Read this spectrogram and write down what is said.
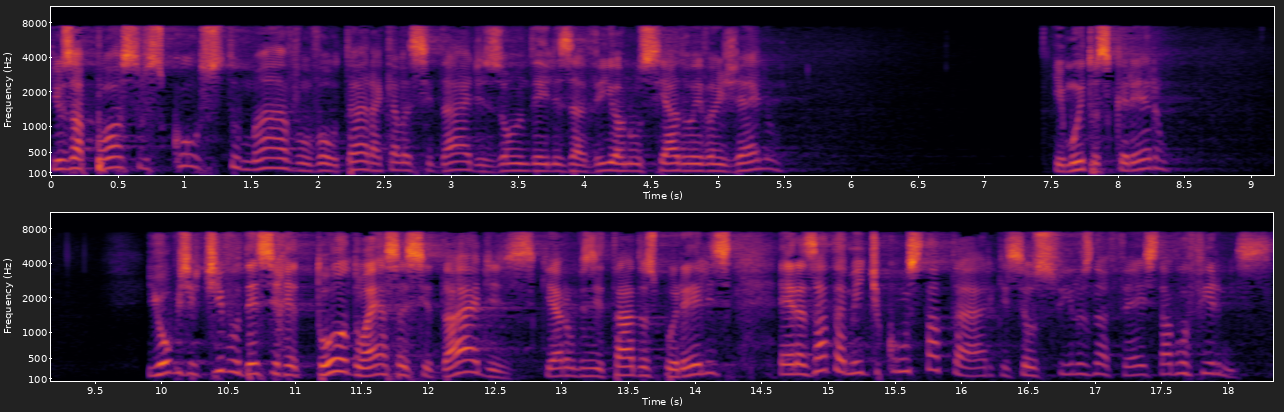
que os apóstolos costumavam voltar àquelas cidades onde eles haviam anunciado o Evangelho E muitos creram. E o objetivo desse retorno a essas cidades que eram visitadas por eles era exatamente constatar que seus filhos na fé estavam firmes,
